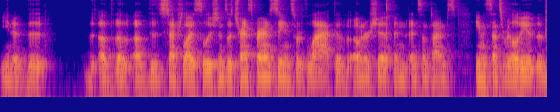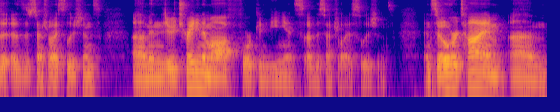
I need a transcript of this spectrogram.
you know the of the of the centralized solutions, the transparency and sort of lack of ownership and, and sometimes even sensibility of the, of the centralized solutions. Um, and you're trading them off for convenience of the centralized solutions. And so over time, um,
